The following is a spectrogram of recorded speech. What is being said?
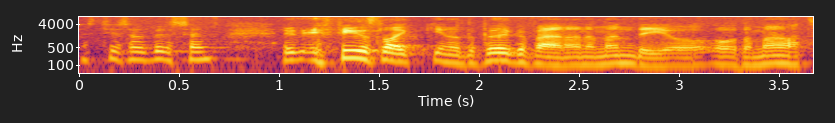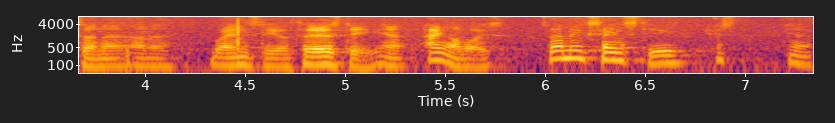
Let's just have a bit of sense. It, it feels like, you know, the burger van on a Monday or, or the mart on a, on a Wednesday or Thursday. You know, hang on, boys. Does that make sense to you? Just, you know,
